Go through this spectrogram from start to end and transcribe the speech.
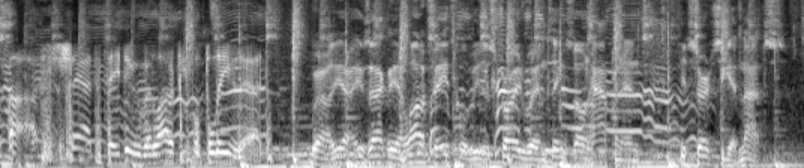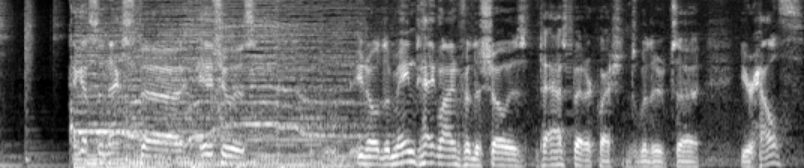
uh, sad that they do, but a lot of people believe that. Well, yeah, exactly. A lot of faith will be destroyed when things don't happen and it starts to get nuts. I guess the next uh, issue is, you know, the main tagline for the show is to ask better questions, whether it's uh, your health,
